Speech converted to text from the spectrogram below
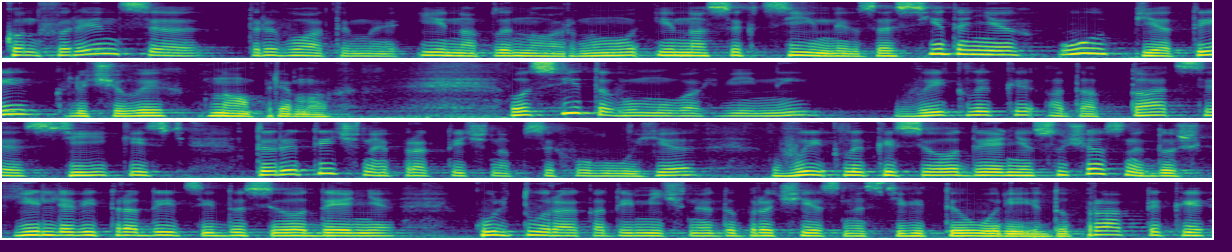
конференція триватиме і на пленарному, і на секційних засіданнях у п'яти ключових напрямах. Освіта в умовах війни, виклики, адаптація, стійкість, теоретична і практична психологія, виклики сьогодення, сучасне дошкілля від традицій до сьогодення, культура академічної доброчесності від теорії до практики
